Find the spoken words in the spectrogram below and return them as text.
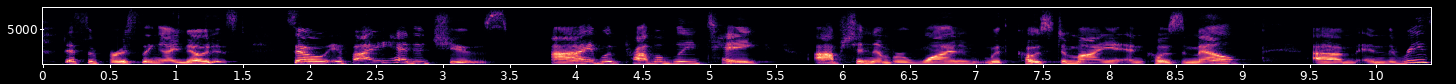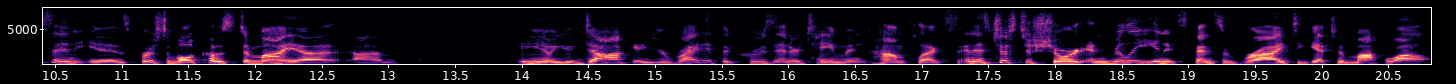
that's the first thing I noticed. So, if I had to choose, I would probably take option number one with Costa Maya and Cozumel. Um, and the reason is, first of all, Costa Maya, um, you know, you dock and you're right at the cruise entertainment complex, and it's just a short and really inexpensive ride to get to Mahahual.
